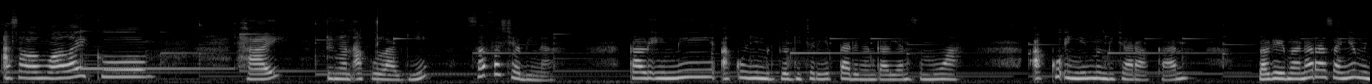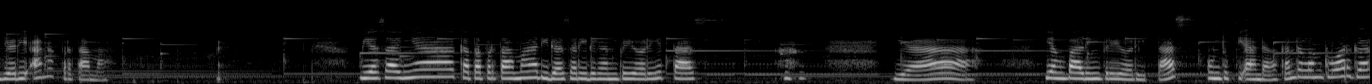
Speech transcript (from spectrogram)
Assalamualaikum. Hai, dengan aku lagi, Safa Syabina. Kali ini aku ingin berbagi cerita dengan kalian semua. Aku ingin membicarakan bagaimana rasanya menjadi anak pertama. Biasanya kata pertama didasari dengan prioritas. Ya, yang paling prioritas untuk diandalkan dalam keluarga.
